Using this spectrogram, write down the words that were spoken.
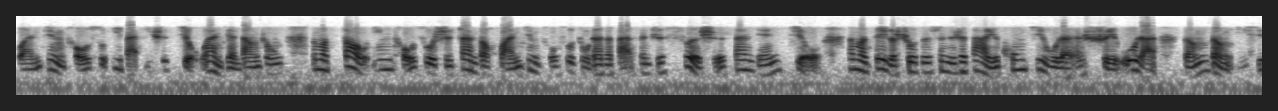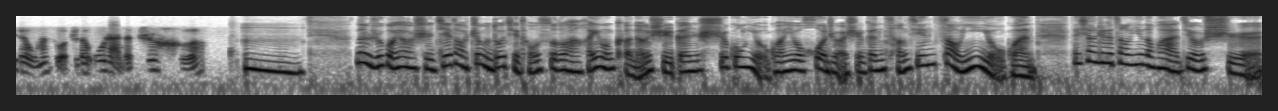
环境投诉一百一十九万件当中，那么噪音投诉是占到环境投诉总量的百分之四十三点九，那么这个数字甚至是大于空气污染、水污染等等一系列我们所知的污染的之和。嗯。那如果要是接到这么多起投诉的话，很有可能是跟施工有关，又或者是跟曾经噪音有关。那像这个噪音的话，就是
